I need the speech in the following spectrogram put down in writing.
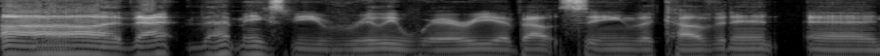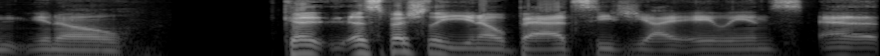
Uh that that makes me really wary about seeing the Covenant, and you know, especially you know bad CGI aliens. Uh,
